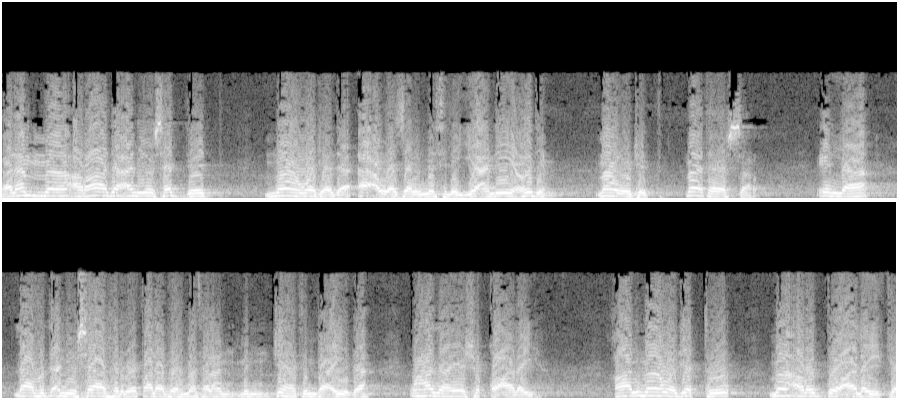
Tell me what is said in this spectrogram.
فلما أراد أن يسدد ما وجد أعوز المثلي يعني عدم ما وجد ما تيسر. إلا لابد أن يسافر لطلبه مثلا من جهة بعيدة وهذا يشق عليه. قال ما وجدت ما أرد عليك.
